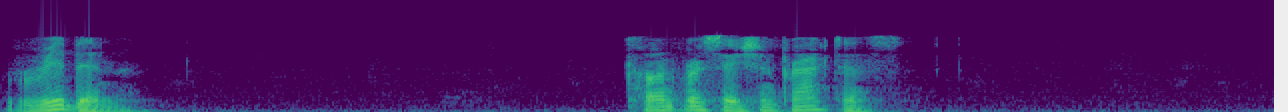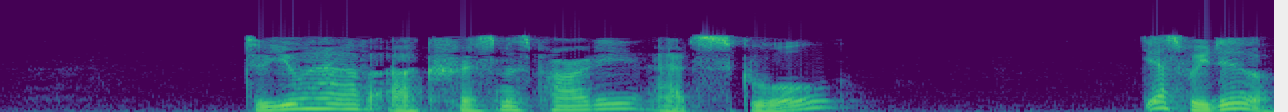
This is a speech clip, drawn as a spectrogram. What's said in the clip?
ribbon, conversation practice. Do you have a Christmas party at school? Yes, we do.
